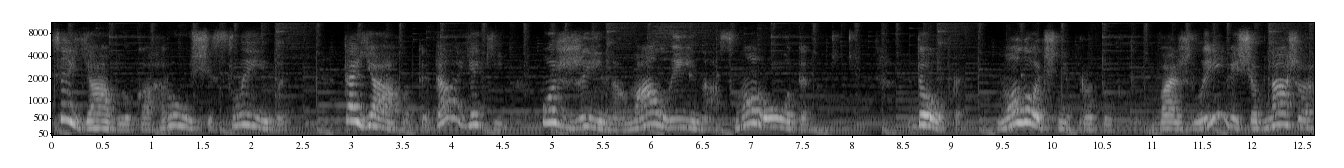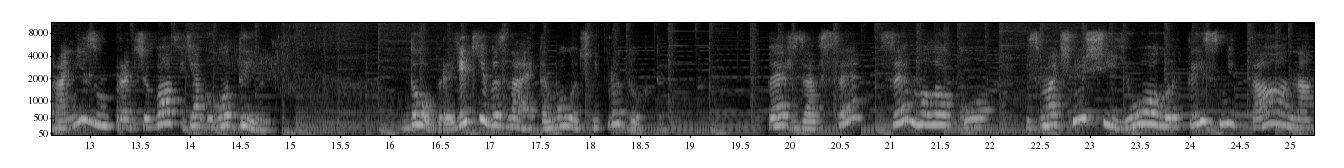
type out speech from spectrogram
Це яблука, груші, сливи та ягоди, да? які? Ожина, малина, смородина. Добре, молочні продукти важливі, щоб наш організм працював як годинник. Добре, які ви знаєте молочні продукти? Перш за все, це молоко, і смачнющі йогурти, і сметана,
